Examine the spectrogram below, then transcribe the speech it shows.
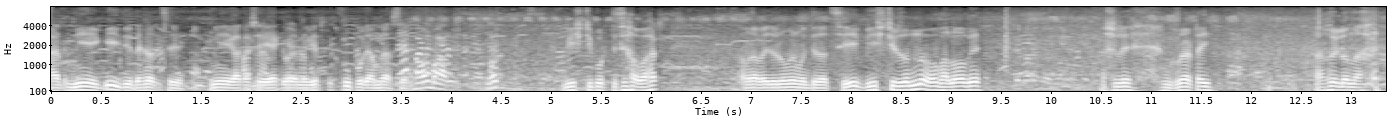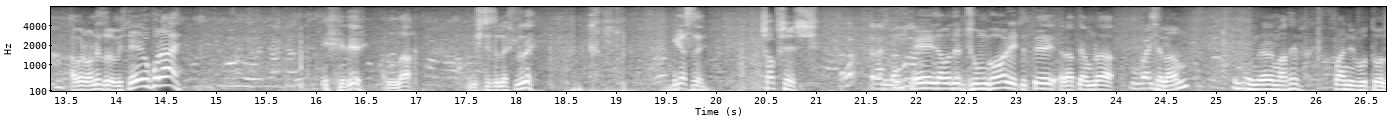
আর মেঘ এই যে দেখা যাচ্ছে মেঘ আকাশে একেবারে মেঘের উপরে আমরা আছি। বৃষ্টি পড়তেছে আবার। আমরা রুমের মধ্যে যাচ্ছি। বৃষ্টির জন্য ভালোভাবে আসলে ঘোরাটাই আর হইল না। আবার অনেক জোরে বৃষ্টি। এই উপরে আয়! রে আল্লাহ বৃষ্টি চলে আসলো রে। ঠিক আছে সব শেষ। এই যে আমাদের ঝুমঘর এটাতে রাতে আমরা ছিলাম। মাথায় পানির বোতল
